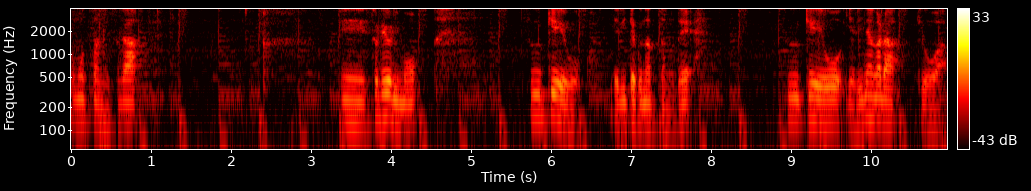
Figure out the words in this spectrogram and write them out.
思ったんですが、えーそれよりも 2K をやりたくなったので 2K をやりながら今日は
